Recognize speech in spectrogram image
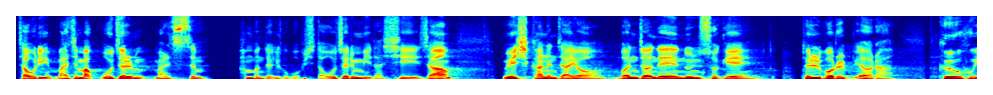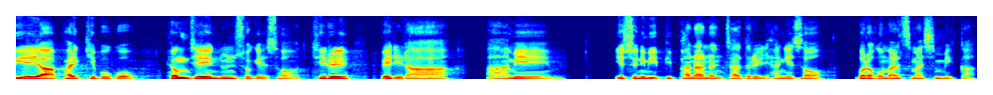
자, 우리 마지막 5절 말씀 한 번 더 읽어 봅시다. 5절입니다. 시작. 외식하는 자여 먼저 내 눈 속에 들보를 빼어라. 그 후에야 밝히 보고 형제의 눈 속에서 티를 빼리라. 아멘. 예수님이 비판하는 자들을 향해서 뭐라고 말씀하십니까?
